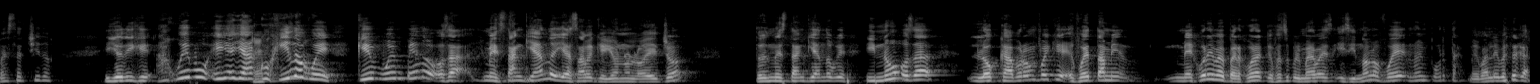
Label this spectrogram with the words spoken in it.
Va a estar chido. Y yo dije, ah, huevo, ella ya ha ¿Eh? cogido, güey. Qué buen pedo. O sea, me están guiando, ella sabe que yo no lo he hecho. Entonces me están guiando, güey. Y no, o sea, lo cabrón fue que fue también, me jura y me perjura que fue su primera vez. Y si no lo fue, no importa, me vale verga.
